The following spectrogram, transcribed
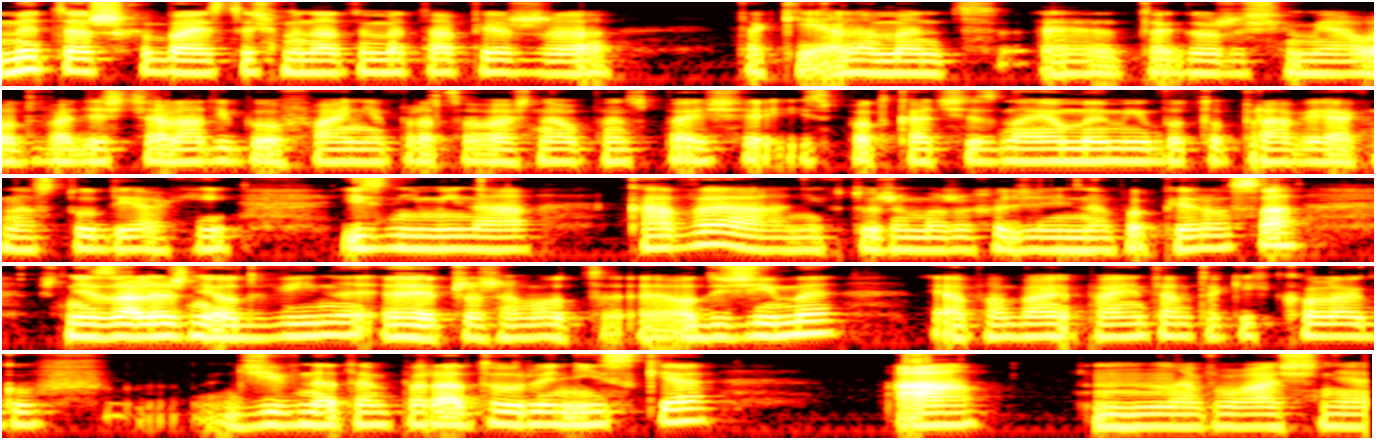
my też chyba jesteśmy na tym etapie, że taki element e, tego, że się miało 20 lat i było fajnie pracować na open space i spotkać się z znajomymi, bo to prawie jak na studiach i, i z nimi na kawę, a niektórzy może chodzili na papierosa, już niezależnie od winy, e, przepraszam, od, e, od zimy. Ja pamiętam takich kolegów, dziwne temperatury, niskie, a mm, właśnie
